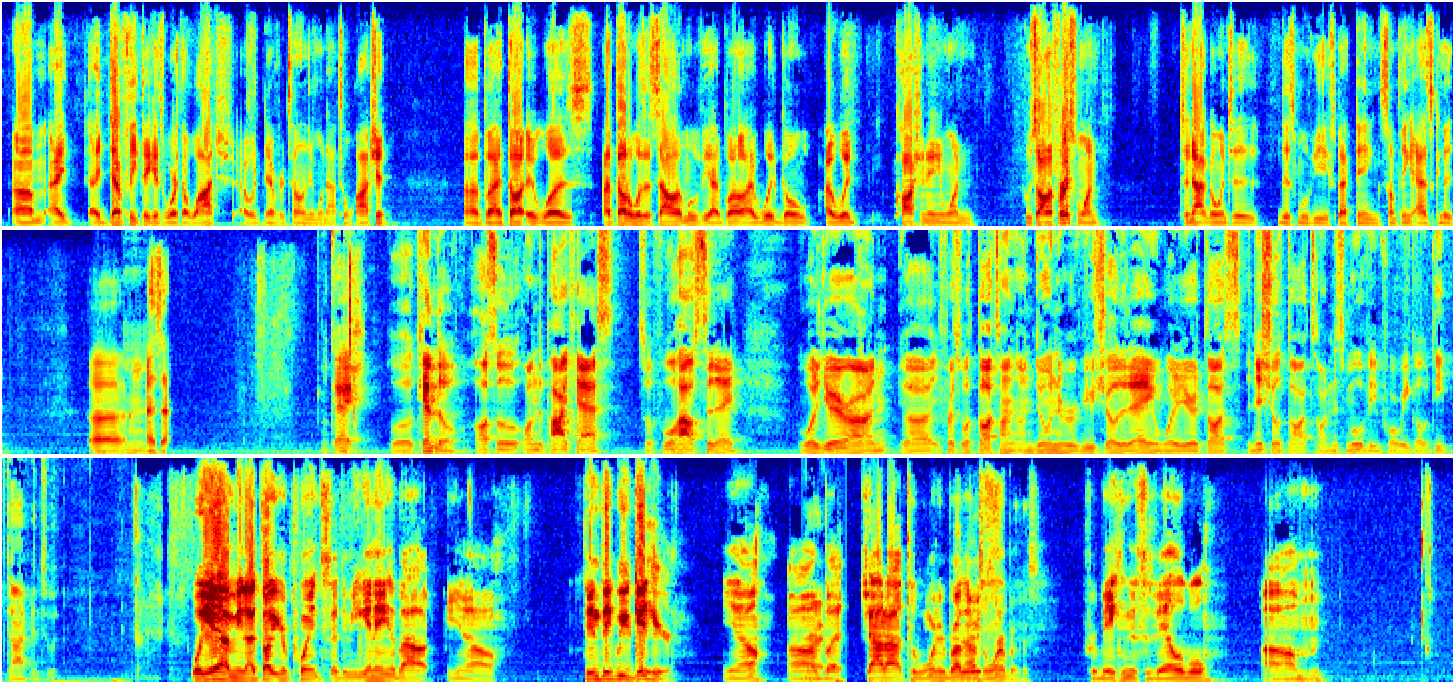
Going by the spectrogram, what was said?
Um, I I definitely think it's worth a watch. I would never tell anyone not to watch it. Uh, but I thought it was I thought it was a solid movie. I but I would go I would caution anyone who saw the first one to not go into this movie expecting something as good uh, mm. as that. Okay. Well, Kendall, also on the podcast, so Full House today. What are your uh, uh, first of all thoughts on, on doing the review show today, and what are your thoughts, initial thoughts on this movie before we go deep dive into it? Well, yeah, I mean, I thought your points at the beginning about you know didn't think we'd get here, you know, uh, right. but shout out to Warner Brothers. Shout out to Warner Brothers for making this available. Um,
